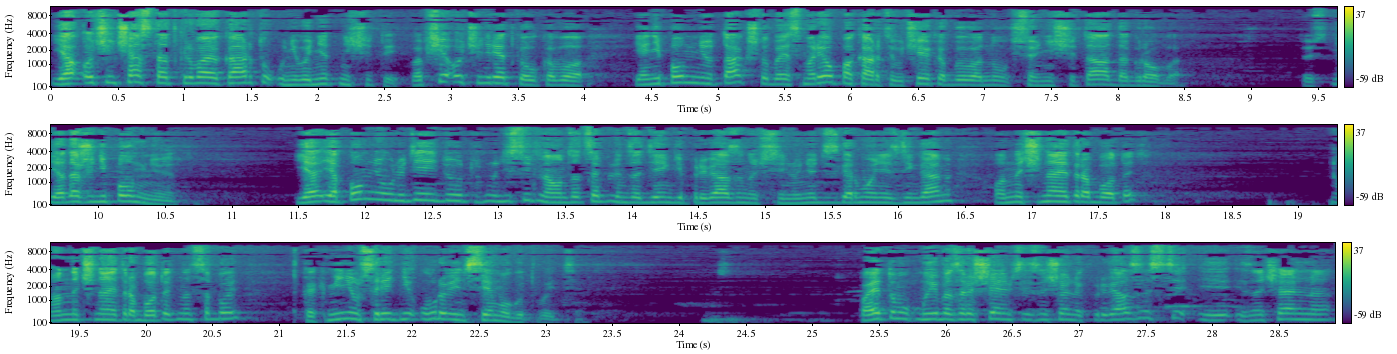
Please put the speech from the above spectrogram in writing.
я очень часто открываю карту, у него нет нищеты. Вообще очень редко у кого, я не помню так, чтобы я смотрел по карте, у человека было, ну, все, нищета до гроба. То есть я даже не помню это. Я, я помню, у людей идут, ну, действительно, он зацеплен за деньги, привязан очень сильно, у него дисгармония с деньгами, он начинает работать, он начинает работать над собой, как минимум средний уровень все могут выйти. Поэтому мы возвращаемся изначально к привязанности и изначально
